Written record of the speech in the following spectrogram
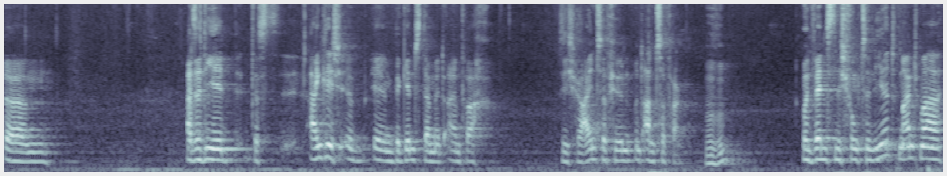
ähm, also die, das eigentlich äh, beginnt es damit einfach, sich reinzufühlen und anzufangen. Mhm. Und wenn es nicht funktioniert, manchmal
